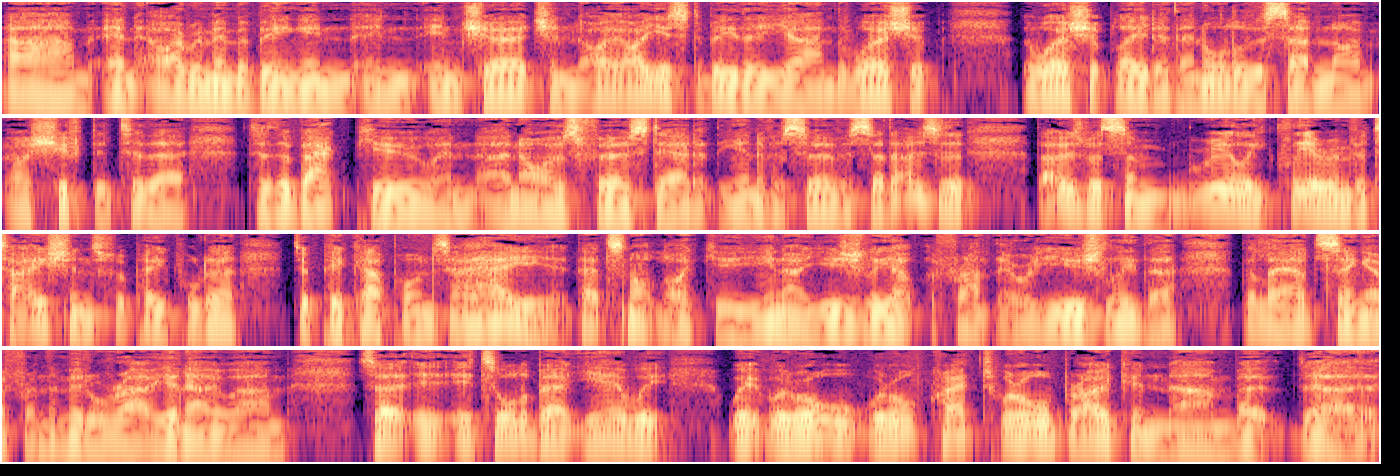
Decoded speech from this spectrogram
Um, and I remember being in, in, in church and I, I used to be the, um, the worship, the worship leader. Then all of a sudden I, I, shifted to the, to the back pew and, and I was first out at the end of a service. So those are, those were some really clear invitations for people to, to pick up on and say, Hey, that's not like you. You know, usually up the front there or usually the, the loud singer from the middle row, you know. Um, so it, it's all about, yeah, we, we, we're all, we're all cracked. We're all broken. Um, but, uh,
